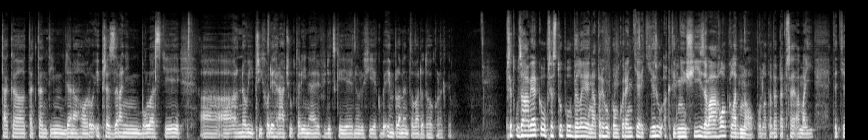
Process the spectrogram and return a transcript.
tak, eh, tak ten tým jde nahoru i přes zranění, bolesti a, a nový příchody hráčů, který ne vždycky je jednoduchý jakoby implementovat do toho kolektivu. Před uzávěrkou přestupu byli na trhu konkurenti rytířů aktivnější, zaváhlo Kladno, podle tebe Petře, a mají teď eh,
